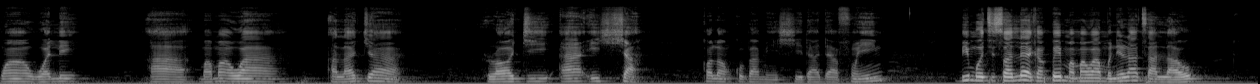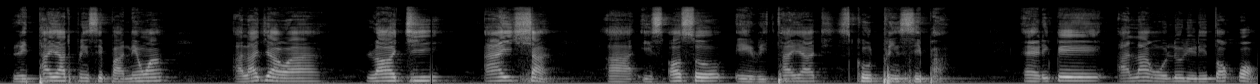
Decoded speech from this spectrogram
wọ́n wọlé. Màmá wa alájà rọjí aisha kọ́lọ́n kó bá mi ṣe dáadáa fún yín. Bí mo ti sọ lẹ́ẹ̀kan pé màmá wa munirat alao retired principal ni wọ́n. Alájà wa rọjí aisha uh, is also a retired school principal. Ẹ rí i pé aláwọn olóríire tó pọ̀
